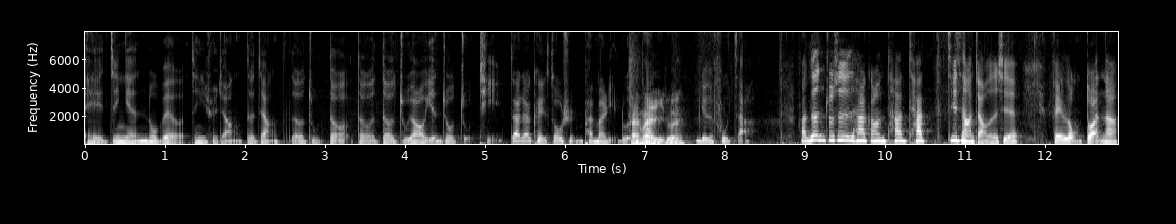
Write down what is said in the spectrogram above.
诶，今年诺贝尔经济学奖的这样子的主的的的主要研究主题，大家可以搜寻拍卖理论。拍卖理论有点复杂，反正就是他刚他他经常讲的那些非垄断，那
